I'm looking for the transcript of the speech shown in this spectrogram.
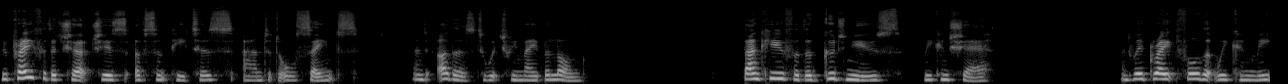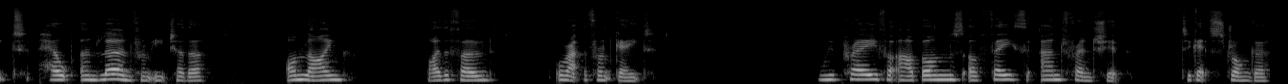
We pray for the churches of St. Peter's and at All Saints and others to which we may belong. Thank you for the good news we can share. And we're grateful that we can meet, help, and learn from each other online, by the phone, or at the front gate. We pray for our bonds of faith and friendship to get stronger.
